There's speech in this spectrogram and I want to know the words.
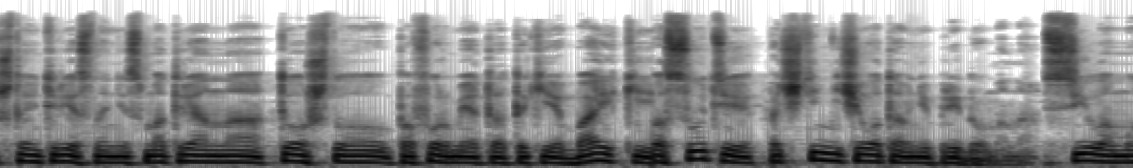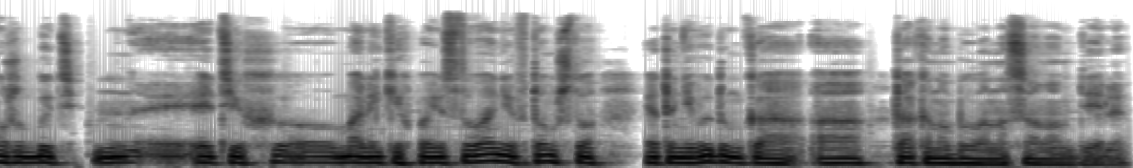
что интересно, несмотря на то, что по форме это такие байки, по сути, почти ничего там не придумано. Сила, может быть, этих э, маленьких повествований основании в том, что это не выдумка, а так оно было на самом деле.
